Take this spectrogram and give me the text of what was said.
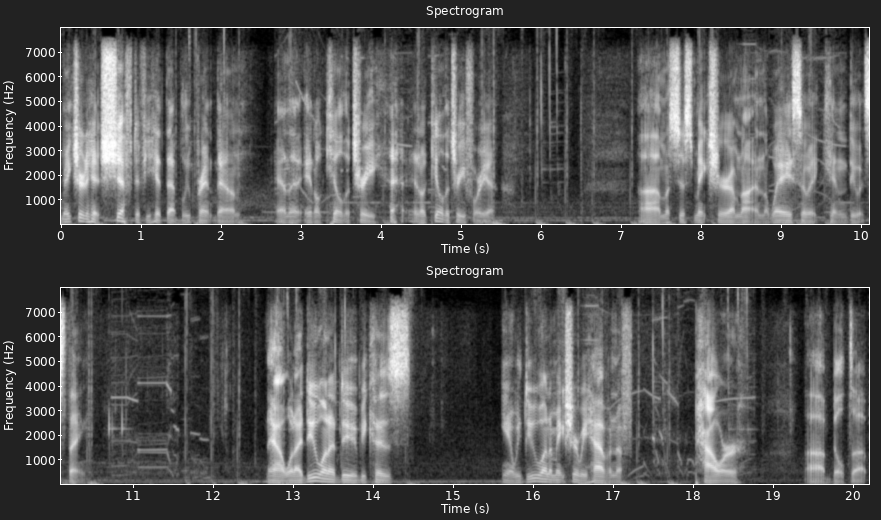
make sure to hit shift if you hit that blueprint down and then it'll kill the tree. it'll kill the tree for you. Um, let's just make sure I'm not in the way so it can do its thing. Now what I do want to do because you know we do want to make sure we have enough power uh, built up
